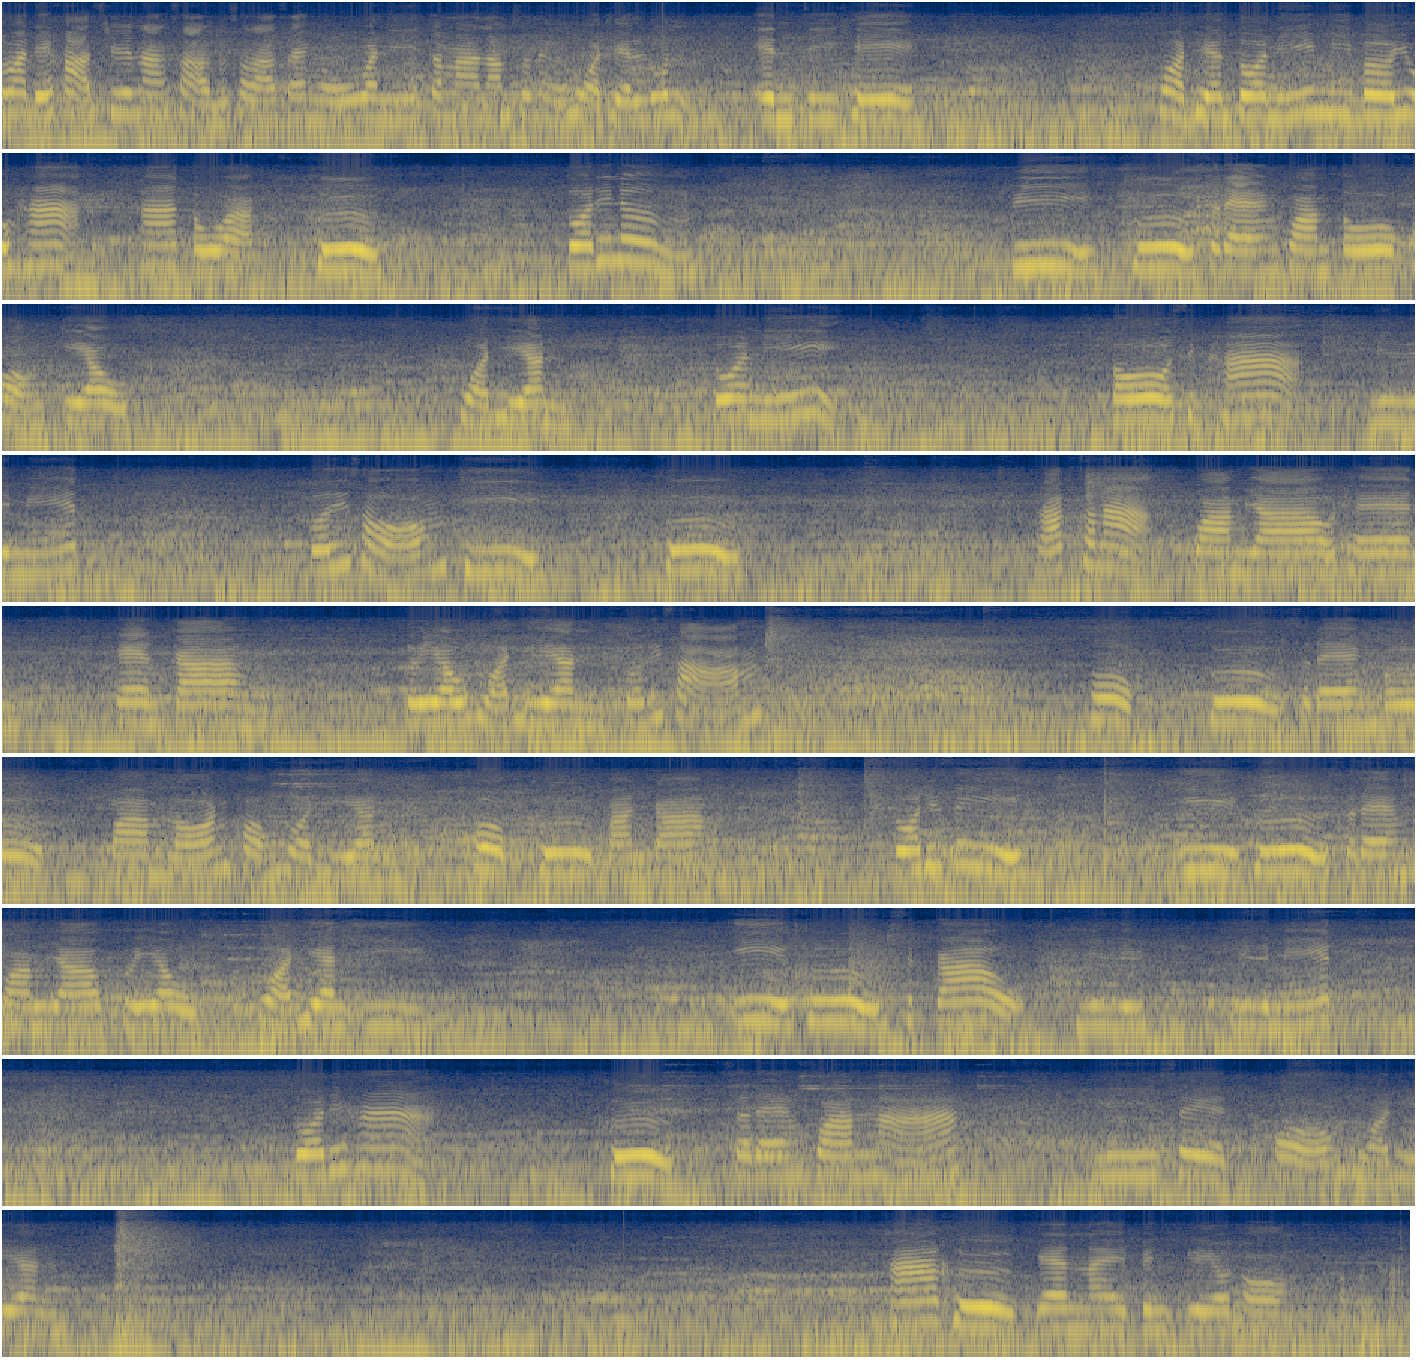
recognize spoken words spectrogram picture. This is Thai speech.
สวัสดีค่ะ ชื่อนางสาวนุสราแซงโงวันนี้จะมานำเสนอหัวเทียนรุ่น NGK หัวเทียนตัวนี้มีเบอร์อยู่ 5 5 ตัว คือ ตัวที่ 1 V คือแสดงความโตของเกลียว หัวเทียน ตัวนี้ โต 15มิลลิเมตร ที่สอง P คือ ลักษณะความยาวแทน แกนกลาง เกลียวหัวเทียน ตัวที่สามหกคือแสดงเบอร์ ความร้อนของหัวเทียนหกคือปานกลาง ตัวที่สี่ E คือแสดงความยาวเกลียว หัวเทียน E คือ 19มิลลิมิลลิเมตร ตัวที่ 5 คือแสดงความหนา มีเศษของหัวเทียน 5 คือแกนในเป็นเกลียวทอง ขอบคุณค่ะ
